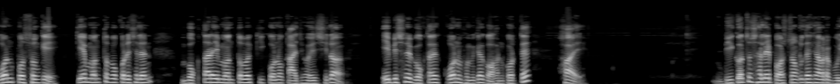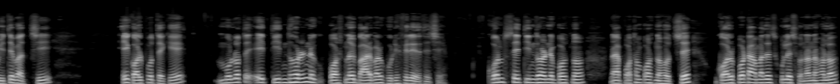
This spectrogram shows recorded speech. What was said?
কোন প্রসঙ্গে কে মন্তব্য করেছিলেন? বক্তার এই মন্তব্য কি কোনো কাজ হয়েছিল? এ বিষয়ে বক্তাকে কোন ভূমিকা গ্রহণ করতে হয়? বিগত সালের প্রশ্নগুলো দেখে আমরা বুঝতে পারছি এই গল্প থেকে মূলত এই তিন ধরনের প্রশ্নই বারবার ঘুরে ফিরে এসেছে। কোন সেই তিন ধরনের প্রশ্ন? না, প্রথম প্রশ্ন হচ্ছে, গল্পটা আমাদের স্কুলে শোনানো হলো।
